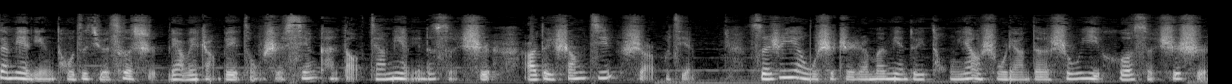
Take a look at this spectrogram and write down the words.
在面临投资决策时，两位长辈总是先看到将面临的损失，而对商机视而不见。损失厌恶是指人们面对同样数量的收益和损失时，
